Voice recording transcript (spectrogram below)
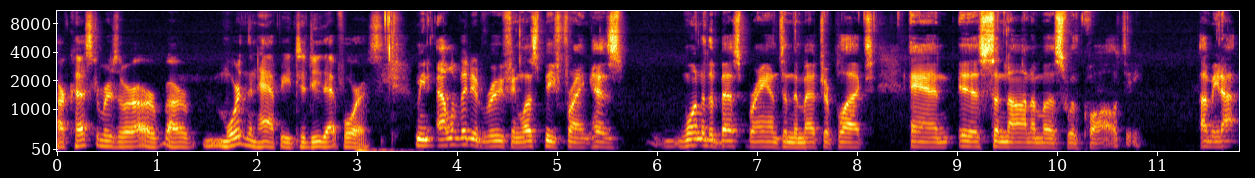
our customers are, are, are more than happy to do that for us. I mean, Elevated Roofing, let's be frank, has one of the best brands in the Metroplex and is synonymous with quality. I mean, I,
